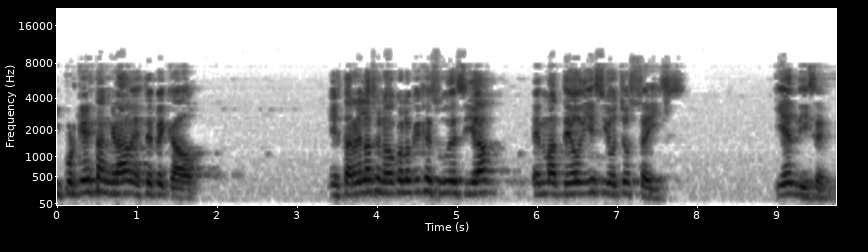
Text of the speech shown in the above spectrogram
¿Y por qué es tan grave este pecado? Y está relacionado con lo que Jesús decía en Mateo 18, 6. Y él dice,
